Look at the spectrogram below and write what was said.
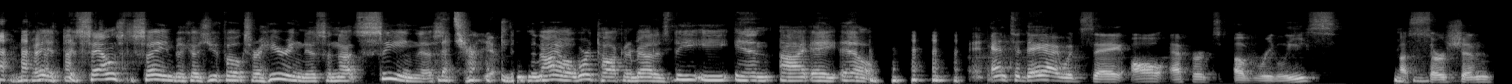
okay, it, it, sounds the same because you folks are hearing this and not seeing this. That's right. The denial we're talking about is D E N I A L. And today I would say all efforts of release, mm-hmm. assertion,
